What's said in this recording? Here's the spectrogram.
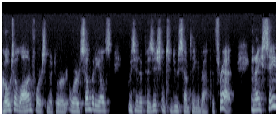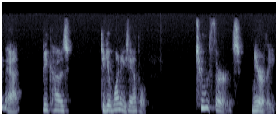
go to law enforcement or, or somebody else who's in a position to do something about the threat. And I say that because, to give one example, two thirds nearly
